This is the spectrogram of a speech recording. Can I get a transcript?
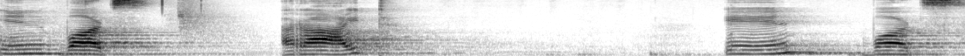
in words. Write in words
